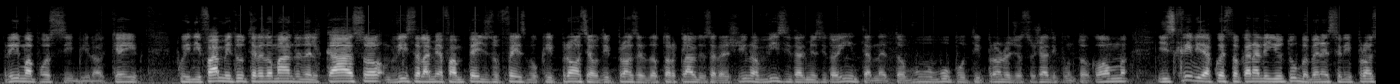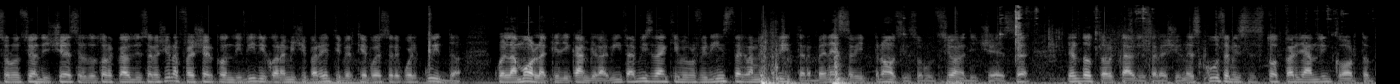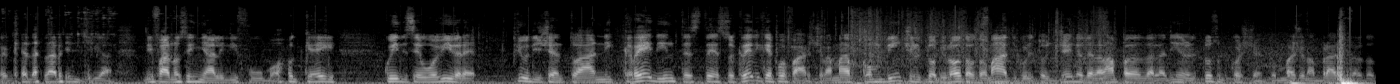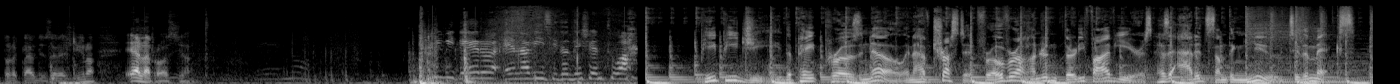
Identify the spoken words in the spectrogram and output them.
Prima possibile, ok? Quindi fammi tutte le domande del caso, visita la mia fanpage su Facebook Ipnosi Autoipnosi del dottor Claudio Saracino, visita il mio sito internet www.ipnologiassociati.com, iscriviti a questo canale YouTube Benessere Ipnosi Soluzione di CS del dottor Claudio Saracino e fai share condividi con amici e parenti perché può essere quel quid, quella molla che gli cambia la vita. Visita anche i miei profili Instagram e Twitter Benessere Ipnosi Soluzione di CS del dottor Claudio Saracino. E scusami se sto tagliando in corto perché dalla regia mi fanno segnali di fumo, ok? Quindi se vuoi vivere più di 100 anni, credi in te stesso, credi che puoi farcela, ma convinci il tuo pilota automatico, il tuo genio della lampada d'Aladino, il tuo subconsciente. Un bacio e un abbraccio dal dottor Claudio Saracino e alla prossima. Vitero è una visita dei 100 anni. PPG, the paint pros know and have trusted for over 135 years, has added something new to the mix.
